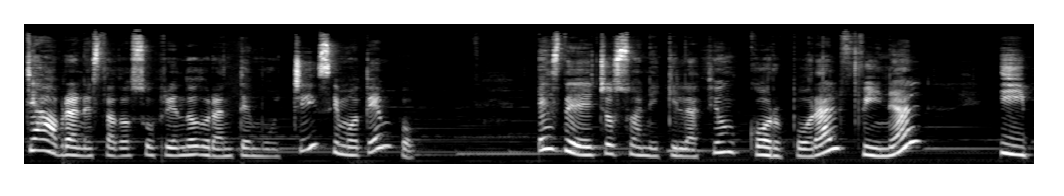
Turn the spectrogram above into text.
ya habrán estado sufriendo durante muchísimo tiempo. Es de hecho su aniquilación corporal final y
